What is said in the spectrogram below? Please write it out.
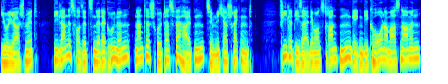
Julia Schmidt, die Landesvorsitzende der Grünen, nannte Schröters Verhalten ziemlich erschreckend. Viele dieser Demonstranten gegen die Corona-Maßnahmen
